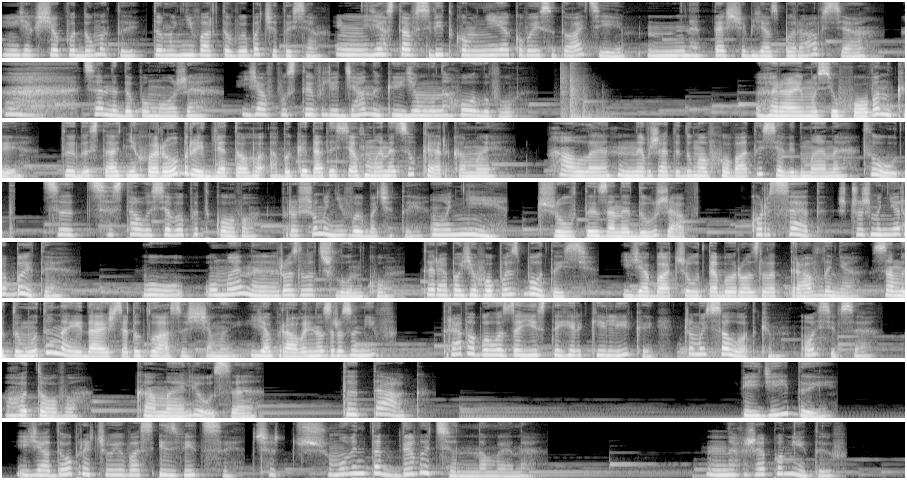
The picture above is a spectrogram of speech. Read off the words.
Якщо подумати, то мені варто вибачитися. Я став свідком ніякової ситуації. Не те, щоб я збирався. Це не допоможе. Я впустив льодяники йому на голову. Граємось у хованки. Ти достатньо хоробрий для того, аби кидатися в мене цукерками. Але невже ти думав ховатися від мене тут? Це, це сталося випадково. Прошу мені вибачити. О, ні. Чув, ти занедужав. Корсет, що ж мені робити? У, у мене розлад шлунку. Треба його позбутись. Я бачу у тебе розлад травлення, саме тому ти наїдаєшся тут ласощами. Я правильно зрозумів? Треба було заїсти гіркі ліки чимось солодким. Ось і все. Готово. Камелюсе. Та так. Підійди. Я добре чую вас і звідси. Ч чому він так дивиться на мене? Невже помітив?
